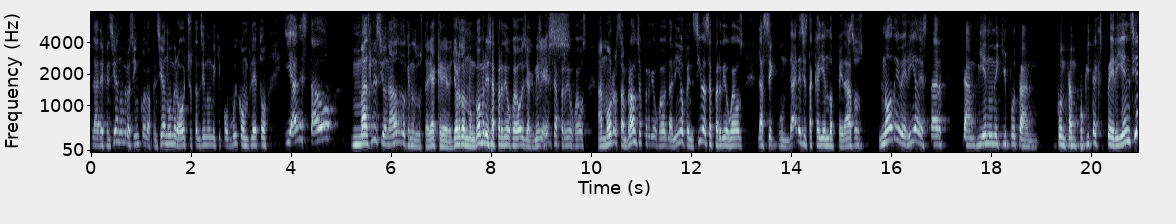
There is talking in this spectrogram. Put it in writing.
la defensiva número 5, la ofensiva número 8 están siendo un equipo muy completo y han estado más lesionados de lo que nos gustaría creer. Jordan Montgomery se ha perdido juegos, Jack Miller se ha perdido juegos, Amon Sam Brown se ha perdido juegos, la línea ofensiva se ha perdido juegos, la secundaria se está cayendo a pedazos. No debería de estar también un equipo tan con tan poquita experiencia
